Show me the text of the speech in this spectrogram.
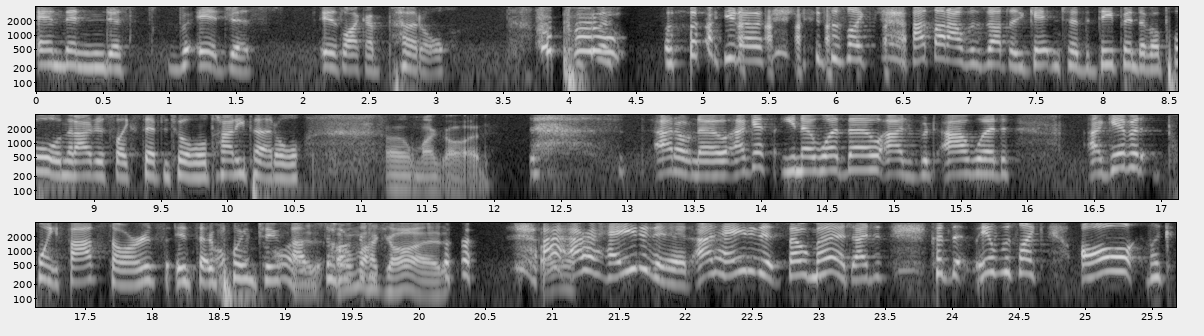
and then just it just is like a puddle. a puddle. you know, it's just like I thought I was about to get into the deep end of a pool, and then I just like stepped into a little tiny puddle. oh my god. I don't know. I guess you know what though. I would I would I give it 0.5 stars instead of 0.25 stars. Oh my god. Oh I, I hated it. I hated it so much. I just because it was like all like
